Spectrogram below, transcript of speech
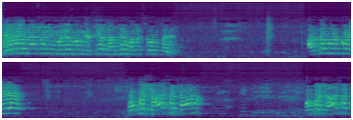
ಬೇರೆ ನಾಲ್ಕು ನಿನ್ ಮನೆ ಮಲಗಿಸ್ತೀಯ ನನ್ನೇ ಮಲಗಿಸು ಅಂತಾನೆ ಅರ್ಥ ಮಾಡ್ಕೊಳ್ಳಿ. ಒಬ್ಬ ಶಾಸಕ ಒಬ್ಬ ಶಾಸಕ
